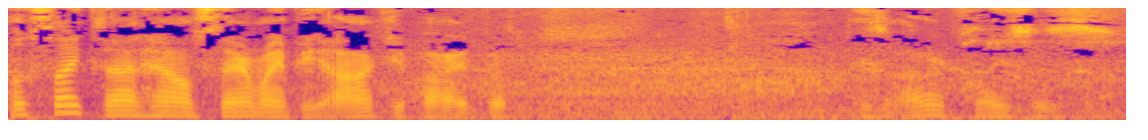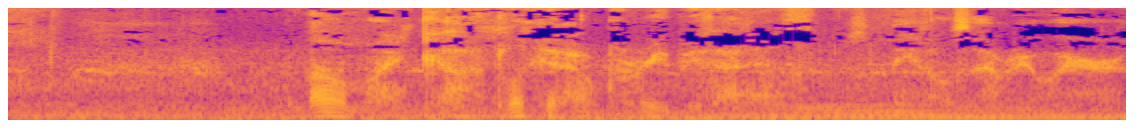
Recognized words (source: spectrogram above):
Looks like that house there might be occupied, but these other places. Oh my god, look at how creepy that is. There's needles everywhere.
